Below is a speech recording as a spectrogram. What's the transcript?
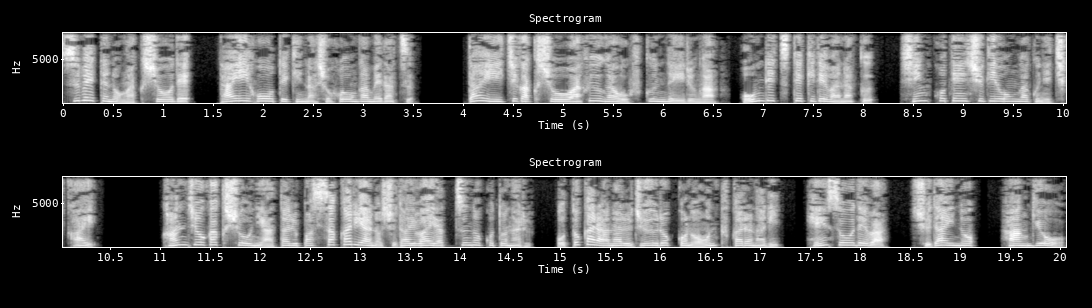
すべての楽章で対法的な処方が目立つ。第一楽章は風雅を含んでいるが、音律的ではなく、新古典主義音楽に近い。感情楽章にあたるパッサカリアの主題は8つの異なる、音からなる16個の音符からなり、変奏では、主題の反行、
